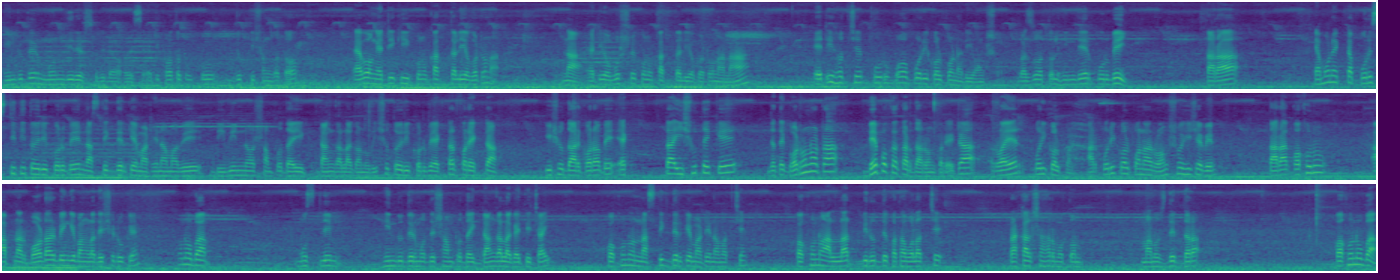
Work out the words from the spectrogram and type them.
হিন্দুদের মন্দিরের ছবি দেওয়া হয়েছে। এটি কতটুকু যুক্তিসঙ্গত এবং এটি কি কোনো কাকতালীয় ঘটনা? না, এটি অবশ্যই কোনো কাকতালীয় ঘটনা না। এটি হচ্ছে পূর্ব পরিকল্পনারই অংশ। গজওয়াতুল হিন্দের পূর্বেই তারা এমন একটা পরিস্থিতি তৈরি করবে, নাস্তিকদেরকে মাঠে নামাবে, বিভিন্ন সাম্প্রদায়িক দাঙ্গা লাগানোর ইস্যু তৈরি করবে, একটার পর একটা ইস্যু দাঁড় করাবে, একটা ইস্যু থেকে যাতে ঘটনাটা ব্যাপক আকার ধারণ করে। এটা রয়ের পরিকল্পনা। আর পরিকল্পনার অংশ হিসেবে তারা কখনো আপনার বর্ডার ভেঙে বাংলাদেশে ঢুকে কোনো বা মুসলিম হিন্দুদের মধ্যে সাম্প্রদায়িক দাঙ্গা লাগাইতে চাই কখনো নাস্তিকদেরকে মাঠে নামাচ্ছে, কখনো আল্লাহর বিরুদ্ধে কথা বলাচ্ছে রাখাল সাহার মতন মানুষদের দ্বারা, কখনো বা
